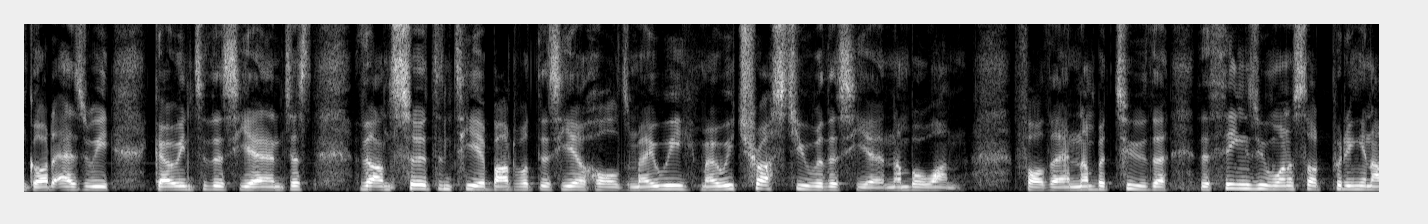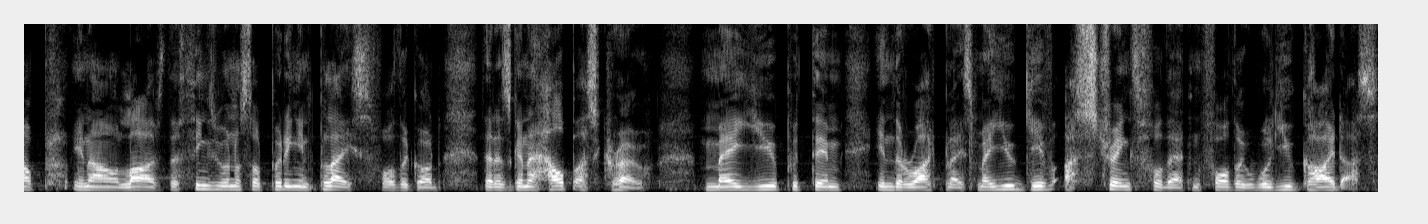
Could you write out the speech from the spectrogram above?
God, as we go into this year and just the uncertainty about what this year holds, may we, may we trust you with this year, number one, Father. And number two, the, the things we want to start putting in our, in our lives, the things we want to start putting in place, Father God, that is going to help us grow. May you put them in the right place. May you give us strength for that. And Father, will you guide us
